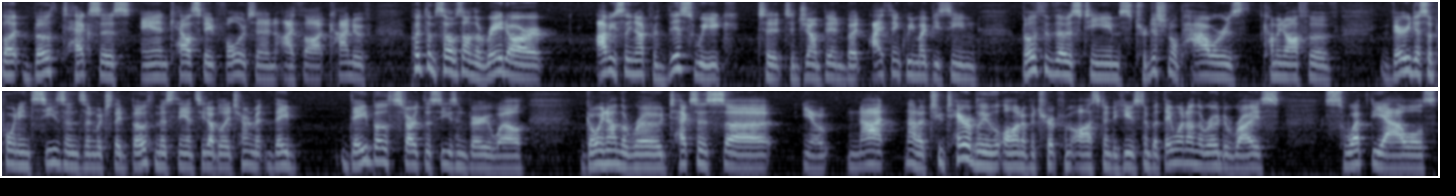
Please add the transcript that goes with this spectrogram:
But both Texas and Cal State Fullerton, I thought, kind of put themselves on the radar. Obviously, not for this week to, to jump in, but I think we might be seeing both of those teams, traditional powers, coming off of very disappointing seasons in which they both missed the NCAA tournament. They they both start the season very well, going on the road. Texas, uh, you know, not not a too terribly long of a trip from Austin to Houston, but they went on the road to Rice, swept the Owls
